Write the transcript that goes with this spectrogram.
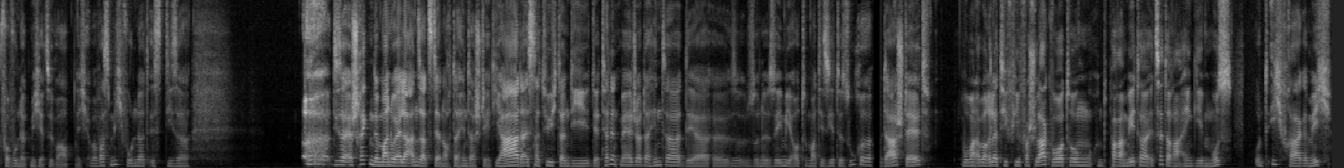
verwundert mich jetzt überhaupt nicht. Aber was mich wundert, ist dieser, äh, dieser erschreckende manuelle Ansatz, der noch dahinter steht. Ja, da ist natürlich dann die, der Talent Manager dahinter, der äh, so, so eine semi-automatisierte Suche darstellt, wo man aber relativ viel Verschlagwortung und Parameter etc. eingeben muss. Und ich frage mich,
